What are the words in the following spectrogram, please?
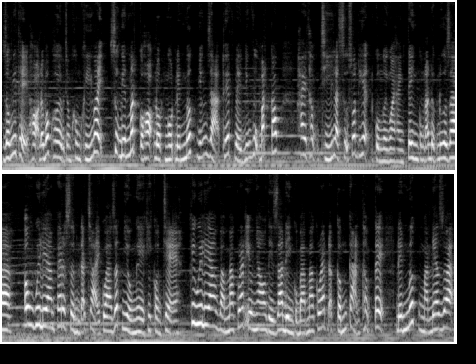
giống như thể họ đã bốc hơi vào trong không khí vậy. Sự biến mất của họ đột ngột đến mức những giả thuyết về những vụ bắt cóc hay thậm chí là sự xuất hiện của người ngoài hành tinh cũng đã được đưa ra. Ông William Patterson đã trải qua rất nhiều nghề khi còn trẻ. Khi William và Margaret yêu nhau thì gia đình của bà Margaret đã cấm cản thậm tệ đến mức mà đe dọa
